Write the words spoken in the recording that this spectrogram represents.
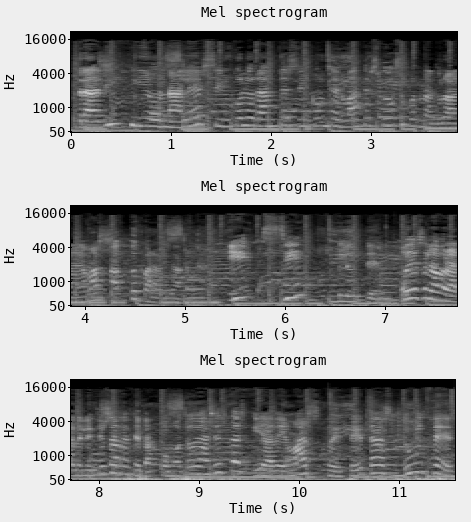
tradicionales, sin colorantes, sin conservantes, todo súper natural, además apto para veganos y sin gluten. Puedes elaborar deliciosas recetas como todas estas y además recetas dulces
